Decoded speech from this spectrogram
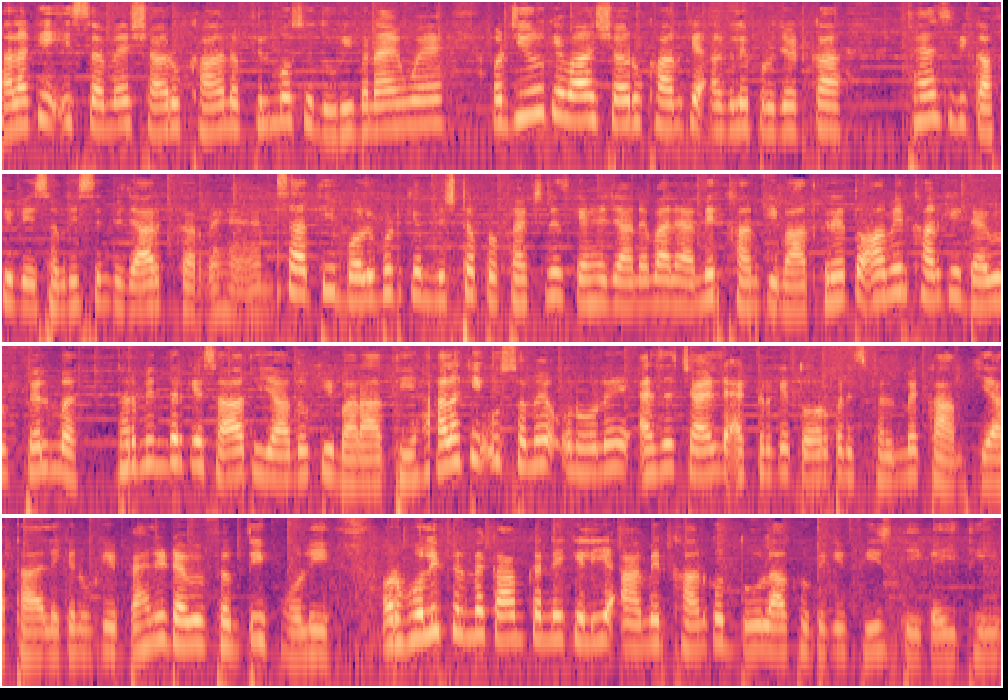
हालाँकि इस समय शाहरुख खान फ़िल्मों से दूरी बनाए हुए हैं, और ज़ीरो के बाद शाहरुख खान के अगले प्रोजेक्ट का फैंस भी काफ़ी बेसब्री से इंतज़ार कर रहे हैं। साथ ही बॉलीवुड के मिस्टर परफेक्शनिस्ट कहे जाने वाले आमिर खान की बात करें तो आमिर खान की डेब्यू फ़िल्म धर्मिंदर के साथ यादों की बारात थी। हालाँकि उस समय उन्होंने एज ए चाइल्ड एक्टर के तौर पर इस फ़िल्म में काम किया था, लेकिन उनकी पहली डेब्यू फ़िल्म थी होली। और होली फ़िल्म में काम करने के लिए आमिर खान को दो लाख रूपए की फ़ीस दी गई थी।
